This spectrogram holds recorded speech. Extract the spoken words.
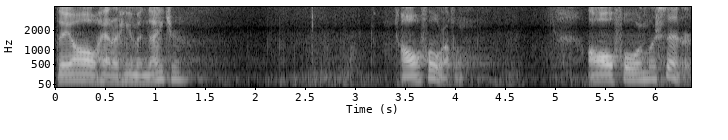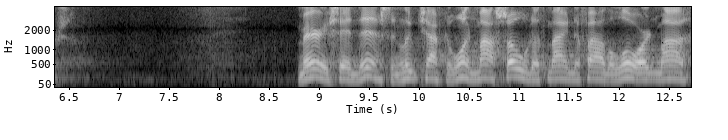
They all had a human nature. All four of them. All four of them were sinners. Mary said this in Luke chapter 1 My soul doth magnify the Lord, my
